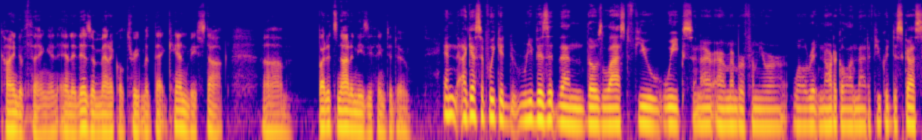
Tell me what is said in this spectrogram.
kind of thing, and, and it is a medical treatment that can be stopped. Um, but it's not an easy thing to do. And I guess if we could revisit then those last few weeks, and I, I remember from your well written article on that, if you could discuss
